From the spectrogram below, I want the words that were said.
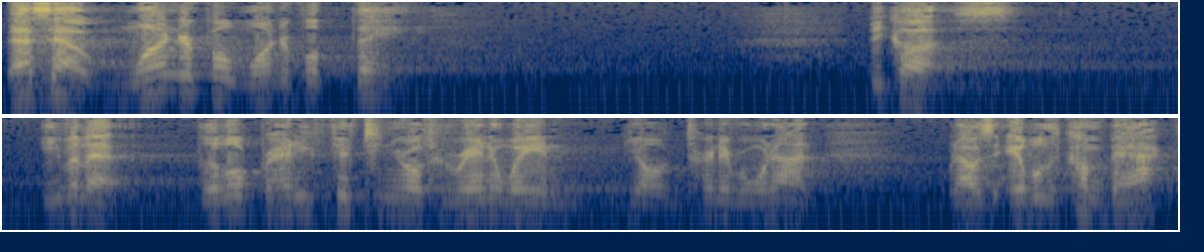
That's that wonderful, wonderful thing. Because even that little bratty 15 year old who ran away and you know turned everyone on, when I was able to come back,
